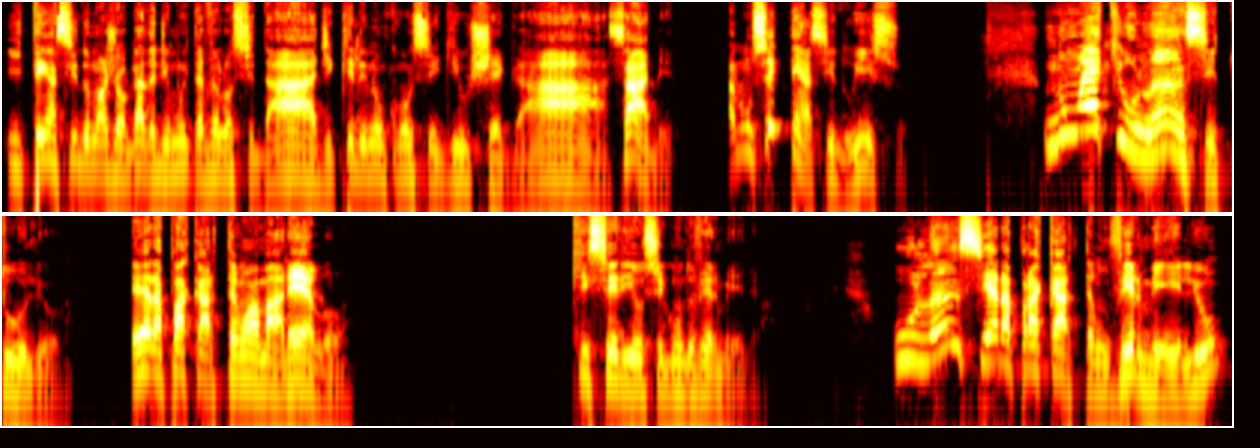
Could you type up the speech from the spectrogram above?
e tenha sido uma jogada de muita velocidade, que ele não conseguiu chegar, sabe? A não ser que tenha sido isso. Não é que o lance, Túlio, era para cartão amarelo, que seria o segundo vermelho. O lance era para cartão vermelho,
